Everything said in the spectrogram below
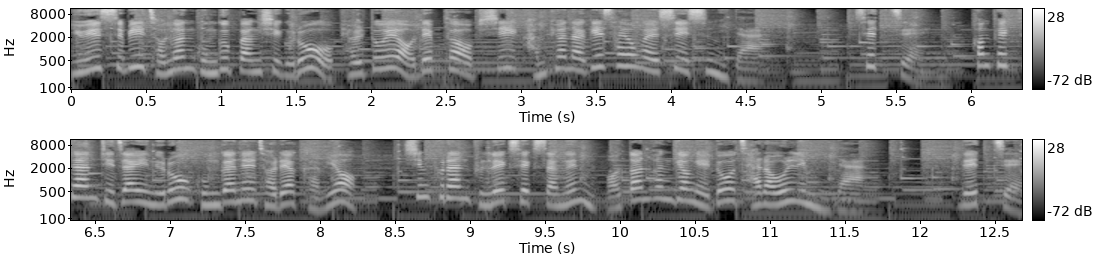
USB 전원 공급 방식으로 별도의 어댑터 없이 간편하게 사용할 수 있습니다. 셋째, 컴팩트한 디자인으로 공간을 절약하며 심플한 블랙 색상은 어떤 환경에도 잘 어울립니다. 넷째,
